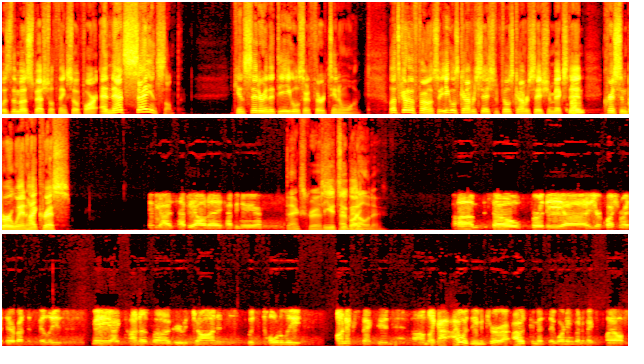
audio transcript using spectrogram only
was the most special thing so far, and that's saying something, considering that the Eagles are thirteen and one. Let's go to the phone. So Eagles conversation, Phil's conversation mixed in. Chris and Berwyn. Hi, Chris. Hey guys, happy holiday, happy New Year. Thanks, Chris. To you too, Happy buddy. holidays. Um, so for the uh, your question right there about the Phillies, me, I kind of uh, agree with John. It was totally unexpected. Um, like I, I wasn't even sure. I, I was convinced they weren't even going to make the playoffs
